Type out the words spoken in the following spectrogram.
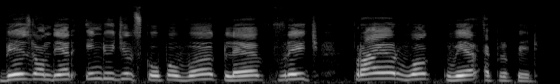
based on their individual scope of work leverage prior work where appropriate.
